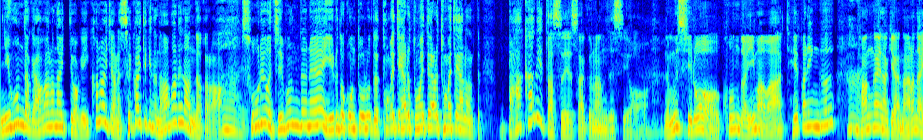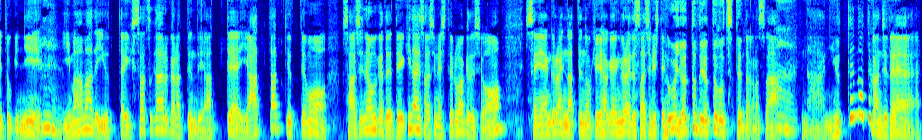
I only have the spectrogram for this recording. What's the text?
日本だけ上がらないってわけいかないじゃない。世界的な流れなんだから、はい、それをを自分でね、イールドコントロールで止めてやる、止めてやる、止めてやるなんて、馬鹿げた政策なんですよ。でむしろ、今度は今はテーパリング、考えなきゃならない時に、今まで言ったいきさつがあるからってんでやって、やったって言っても、差し値を受けてできない差し値してるわけでしょ ?1000 円ぐらいになってんの900円ぐらいで差し値して、うやったぞやったぞっつってんだからさ、何言ってんのって感じで、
